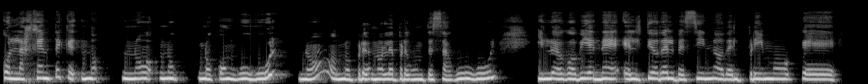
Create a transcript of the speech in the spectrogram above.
con la gente que no, no, no, no con Google, ¿no? ¿no? No le preguntes a Google. Y luego viene el tío del vecino, del primo que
